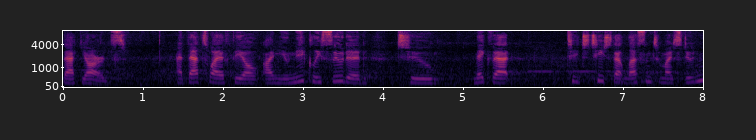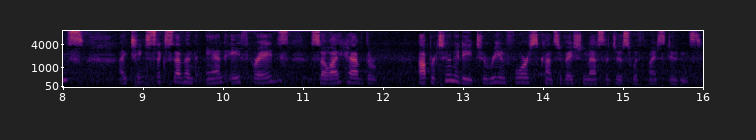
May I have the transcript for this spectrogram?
backyards. And that's why I feel I'm uniquely suited to make that, teach, teach that lesson to my students. I teach 6th, 7th, and 8th grades, so I have the opportunity to reinforce conservation messages with my students.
